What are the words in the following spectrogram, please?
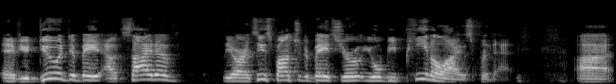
And if you do a debate outside of the RNC sponsored debates, you will be penalized for that. Uh,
